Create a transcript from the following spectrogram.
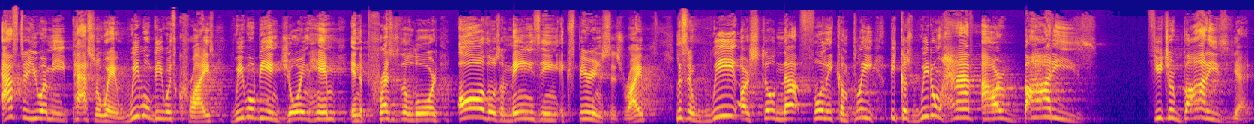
after you and me pass away, we will be with Christ, we will be enjoying Him in the presence of the Lord, all those amazing experiences, right? Listen, we are still not fully complete because we don't have our bodies, future bodies yet.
